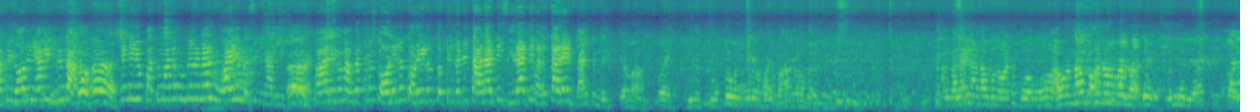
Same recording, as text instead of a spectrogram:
அப்படி ரோகிணியாக இருந்தாலும். என்னையும் பத்து மாதம் முன்னூறு நாள் மூவாயிரம் பசி வினாடி. மாறிலும் அங்கத்திலும் தோளிலும் தொடையிலும் தொட்டில் கட்டி தாளாட்டி சீராட்டி வளர்த்தாரே தாய் தந்தை. ஏமா இது தொப்புல கொஞ்சம் பார்க்கறான் பாரு. அங்கெல்லாம் ஏன்டா உங்க நாட்டம் போகும் அவன் தான் பாக்கலாம் பாரு டேய் சொன்னியா இல்லையா பாரு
